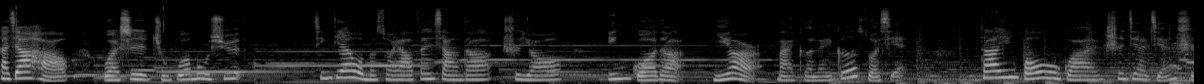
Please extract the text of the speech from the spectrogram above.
大家好，我是主播木须。今天我们所要分享的是由英国的尼尔·麦格雷戈所写《大英博物馆世界简史》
